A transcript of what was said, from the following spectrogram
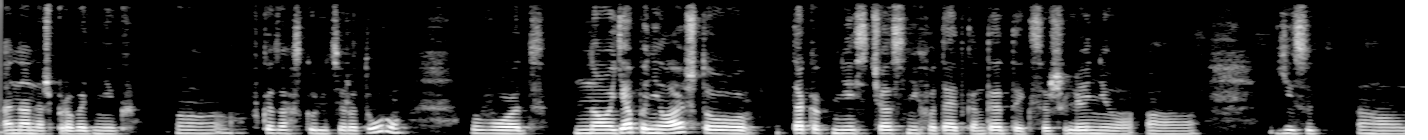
Она наш проводник а, в казахскую литературу, вот. Но я поняла, что так как мне сейчас не хватает контента, и, к сожалению, а, язык, а,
